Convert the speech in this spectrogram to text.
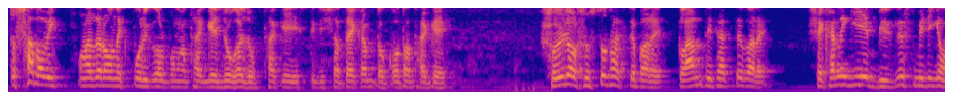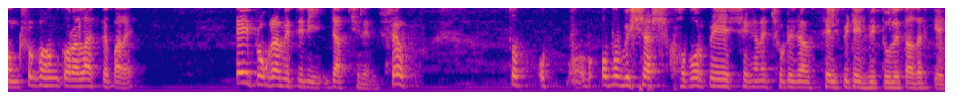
তো স্বাভাবিক, ওনাদের অনেক পরিকল্পনা থাকে, যোগাযোগ থাকে, স্ত্রীর সাথে একান্ত কথা থাকে। শরীর অসুস্থ থাকতে পারে, ক্লান্তি থাকতে পারে, সেখানে গিয়ে বিজনেস মিটিংয়ে অংশগ্রহণ করা লাগতে পারে। এই প্রোগ্রামে তিনি যাচ্ছিলেন। সে তো অপ- অপ- অপবিশ্বাস খবর পেয়ে সেখানে ছুটে যান সেলফি টেলফি তুলে তাদেরকে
